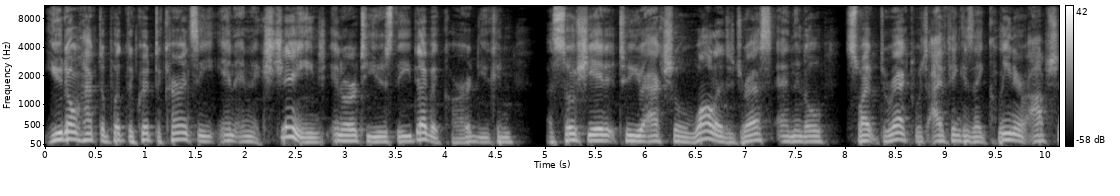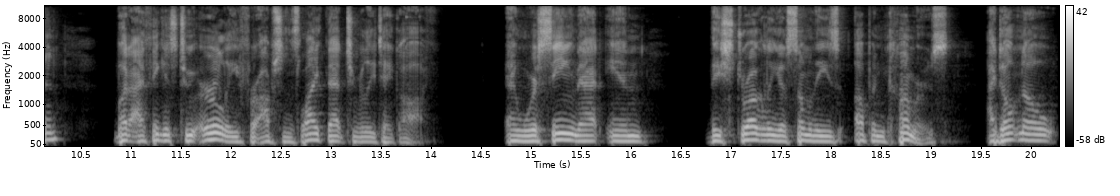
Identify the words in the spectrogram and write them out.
you don't have to put the cryptocurrency in an exchange in order to use the debit card. You can associate it to your actual wallet address and it'll swipe direct, which I think is a cleaner option. But I think it's too early for options like that to really take off. And we're seeing that in the struggling of some of these up and comers. I don't know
